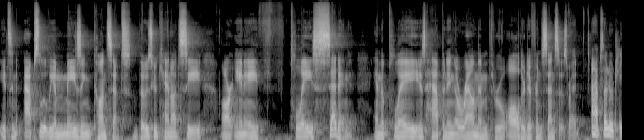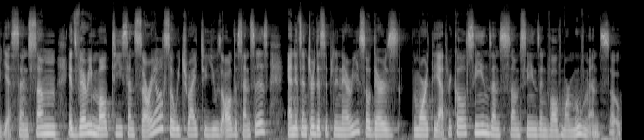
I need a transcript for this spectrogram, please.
It's an absolutely amazing concept. Those who cannot see are in a play setting, and the play is happening around them through all their different senses, right? Absolutely, yes. And some, it's very multi-sensorial. So we try to use all the senses and it's interdisciplinary. So there's more theatrical scenes and some scenes involve more movement. So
